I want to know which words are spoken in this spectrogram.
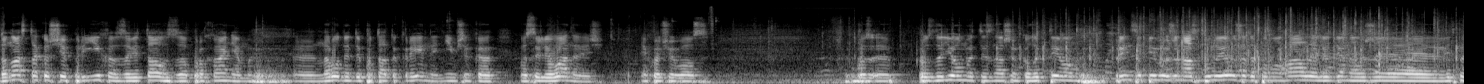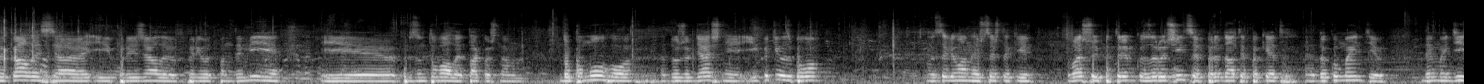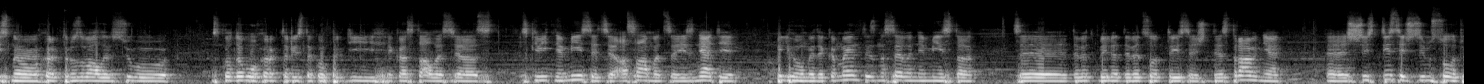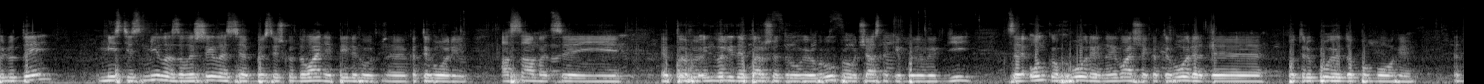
До нас також ще приїхав, завітав за проханням е, народний депутат України Німченко Василь Іванович. Я хочу вас познайомити з нашим колективом. В принципі, ви вже нас були, вже допомагали. Людина вже відкликалася і приїжджали в період пандемії і презентували також нам допомогу. Дуже вдячні. І хотілося б вам Василь Іванович, все ж таки вашою підтримкою заручитися, передати пакет е, документів, де ми дійсно характеризували всю складову характеристику подій, яка сталася з квітня місяця, а саме це і зняті пільгові медикаменти з населення міста, це біля 900 тисяч, де з травня е, 6700 людей в місті Сміла залишилися без відшкодування пільгових е, категорій. А саме це і е, інваліди першої другої групи, учасники бойових дій, це онкохворі, найважча категорія, де потребує допомоги.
